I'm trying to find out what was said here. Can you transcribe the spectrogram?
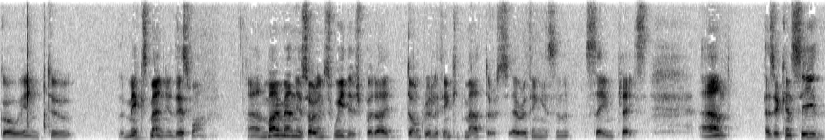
go into the mix menu, this one. And my menus are in Swedish, but I don't really think it matters. Everything is in the same place. And as you can see,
